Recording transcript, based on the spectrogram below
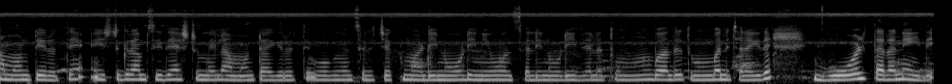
ಅಮೌಂಟ್ ಇರುತ್ತೆ. ಎಷ್ಟು ಗ್ರಾಮ್ಸ್ ಇದೆ ಅಷ್ಟ್ರ ಮೇಲೆ ಅಮೌಂಟ್ ಆಗಿರುತ್ತೆ. ಹೋಗಿ ಒಂದ್ಸಲ ಚೆಕ್ ಮಾಡಿ, ನೋಡಿ ನೀವು ಒಂದ್ಸಲ ನೋಡಿ. ಇದೆಲ್ಲ ತುಂಬ ಅಂದರೆ ತುಂಬಾ ಚೆನ್ನಾಗಿದೆ. ಗೋಲ್ಡ್ ಥರನೇ ಇದೆ.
